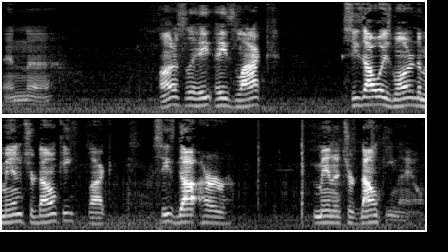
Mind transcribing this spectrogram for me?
And uh honestly he, he's like she's always wanted a miniature donkey. Like she's got her miniature donkey now.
